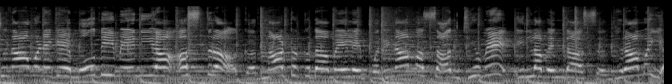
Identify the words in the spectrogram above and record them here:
ಚುನಾವಣೆಗೆ ಮೋದಿ ಮೇನಿಯಾ ಅಸ್ತ್ರ. ಕರ್ನಾಟಕದ ಮೇಲೆ ಪರಿಣಾಮ ಸಾಧ್ಯವೇ ಇಲ್ಲವೆಂದ ಸಿದ್ದರಾಮಯ್ಯ.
